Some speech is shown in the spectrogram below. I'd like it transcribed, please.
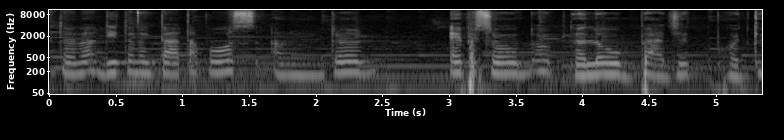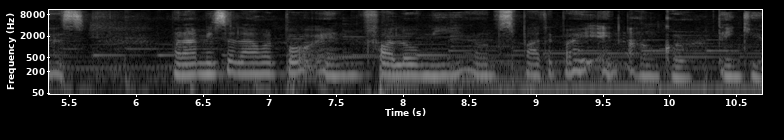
ito na, dito nagtatapos ang third episode of the Low Budget Podcast. Maraming salamat po and follow me on Spotify and Anchor. Thank you.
